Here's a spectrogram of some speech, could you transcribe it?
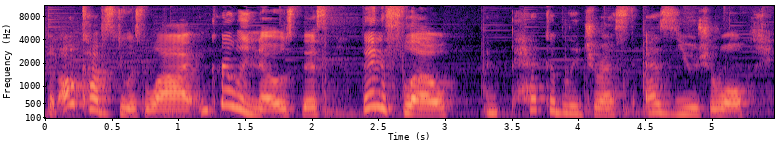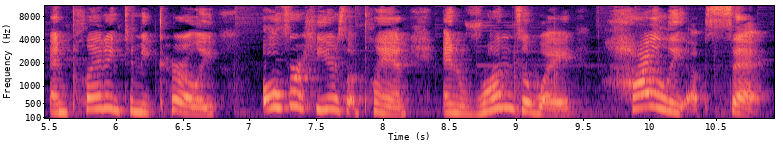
but all cops do is lie, and Curly knows this. Then Flo, impeccably dressed as usual and planning to meet Curly, overhears a plan and runs away, highly upset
